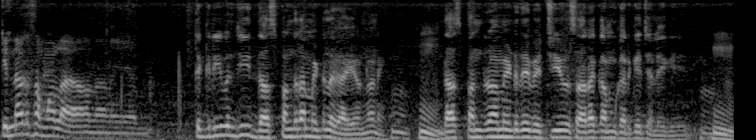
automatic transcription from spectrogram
ਕਿੰਨਾ ਕੁ ਸਮਾਂ ਲਾਇਆ ਉਹਨਾਂ ਨੇ ਤਕਰੀਬਨ ਜੀ 10-15 ਮਿੰਟ ਲਗਾਏ ਉਹਨਾਂ ਨੇ। 10-15 ਮਿੰਟ ਦੇ ਵਿੱਚ ਹੀ ਉਹ ਸਾਰਾ ਕੰਮ ਕਰਕੇ ਚਲੇ ਗਏ ਜੀ। ਹੂੰ।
